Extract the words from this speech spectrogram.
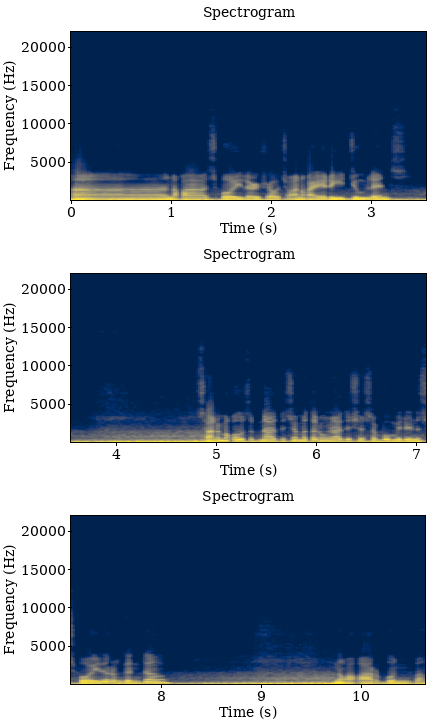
Ah, naka-spoiler siya tsaka naka-iridium lens. Sana makausap natin siya, matanong natin siya sa bumili ng spoiler. Ang ganda oh. Naka-carbon pa.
